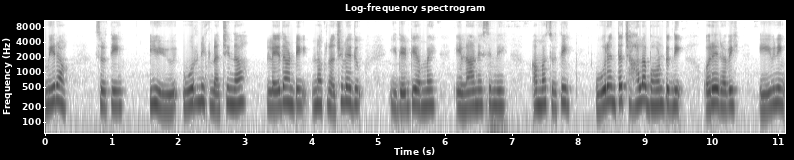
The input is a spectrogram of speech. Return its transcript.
మీరా? శృతి ఈ ఊరు నీకు నచ్చిందా? లేదా ఆంటీ నాకు నచ్చలేదు. ఇదేంటి అమ్మాయి? ఇలా అనేసింది. అమ్మ శృతి ఊరంతా చాలా బాగుంటుంది. ఒరే రవి ఈవినింగ్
